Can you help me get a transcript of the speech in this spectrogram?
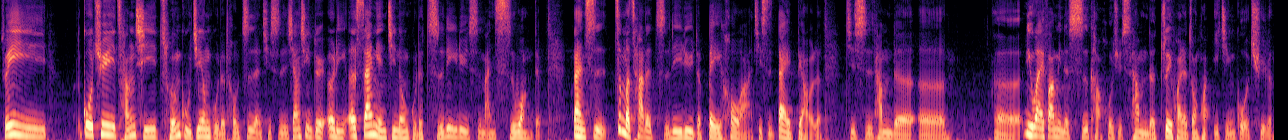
所以过去长期存股金融股的投资人，其实相信对二零二三年金融股的殖利率是蛮失望的。但是这么差的殖利率的背后啊，其实代表了其实他们的呃。呃，另外一方面的思考，或许是他们的最坏的状况已经过去了。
